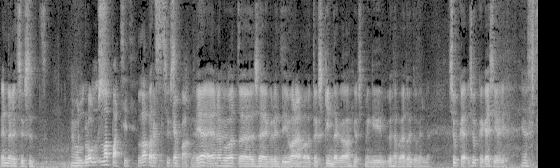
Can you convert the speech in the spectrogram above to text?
enne olid siuksed nagu Loks. lapatsid. Käp- siuksed. käpad, need. ja, ja nagu vaata see kuradi vanema võtaks kindaga ahjust mingi ühe päeva toidu välja. sihuke, sihuke käsi oli. just.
